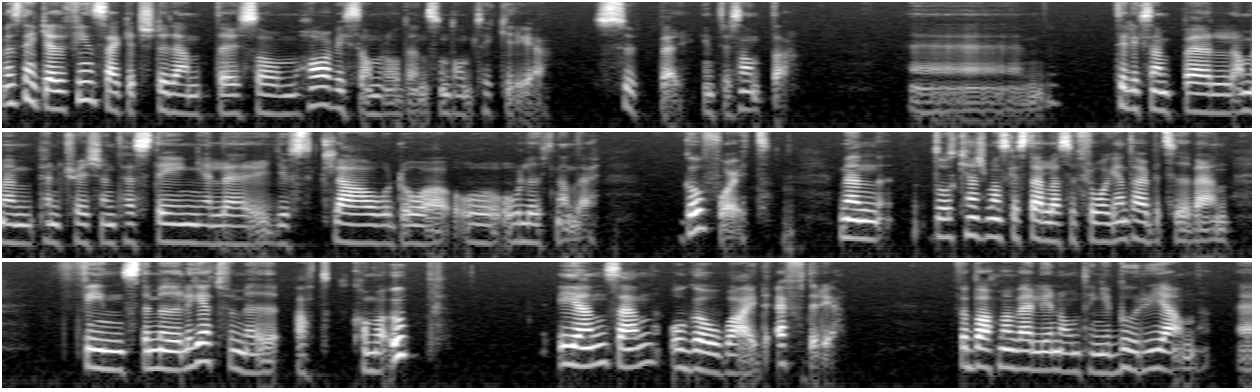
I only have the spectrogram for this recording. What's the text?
Men så tänker jag att det finns säkert studenter som har vissa områden som de tycker är superintressanta. Eh, till exempel ja, men penetration testing eller just cloud och, och, och, liknande. Go for it! Mm. Men då kanske man ska ställa sig frågan till arbetsgivaren. Finns det möjlighet för mig att komma upp igen sen och go wide efter det? För bara att man väljer någonting i början eh,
